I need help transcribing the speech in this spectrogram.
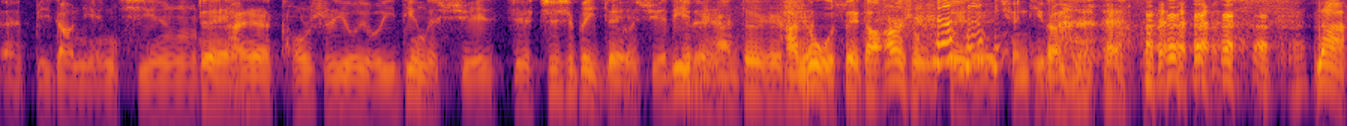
呃，比较年轻，对，但是同时又有一定的学这知识背景和学历的，基本上都是十五岁到二十五岁的群体。那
